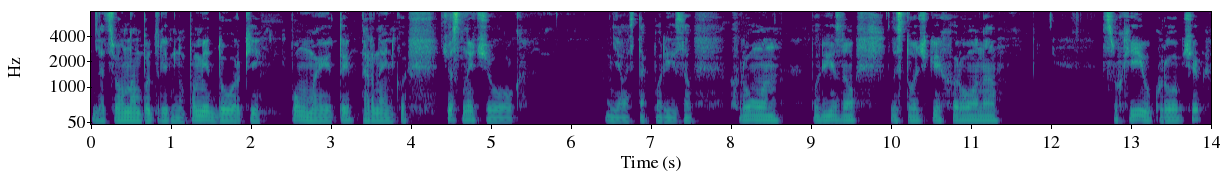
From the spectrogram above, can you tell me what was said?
Для цього нам потрібно помідорки помити гарненько, чесничок. Я ось так порізав. Хрон порізав, листочки хрона, сухий укропчик.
